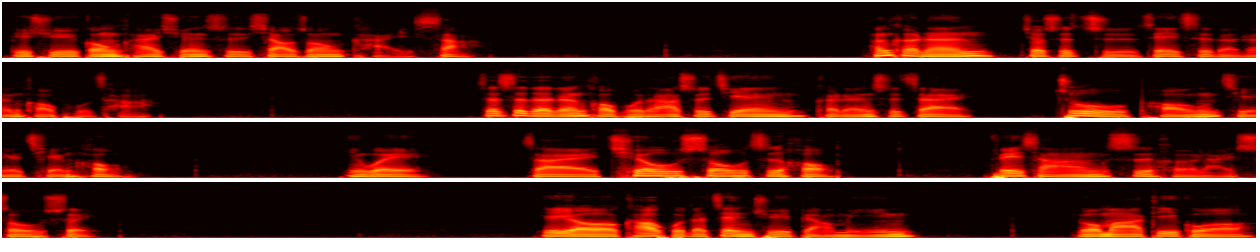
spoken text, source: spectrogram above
必须公开宣誓效忠凯撒，很可能就是指这次的人口普查。这次的人口普查时间可能是在祝棚节前后，因为在秋收之后，非常适合来收税。也有考古的证据表明。罗马帝国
